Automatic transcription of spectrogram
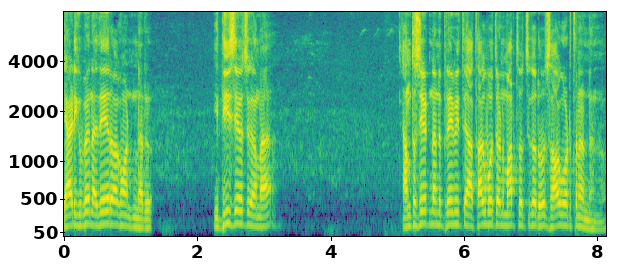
యాడికి పోయిన అదే రోగం అంటున్నారు. ఇది తీసేయచ్చు కన్నా అంతసేపు నన్ను ప్రేమితే ఆ తాగుబోతాడు మార్చవచ్చుగా రోజు సాగు కొడుతున్నాడు నన్ను.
